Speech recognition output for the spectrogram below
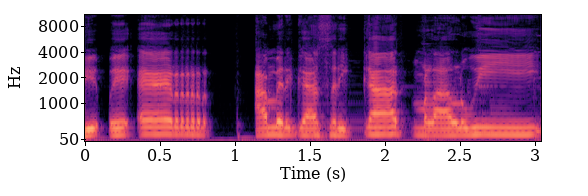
DPR Amerika Serikat melalui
